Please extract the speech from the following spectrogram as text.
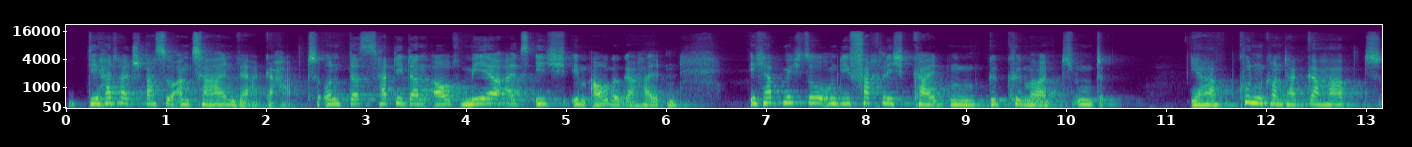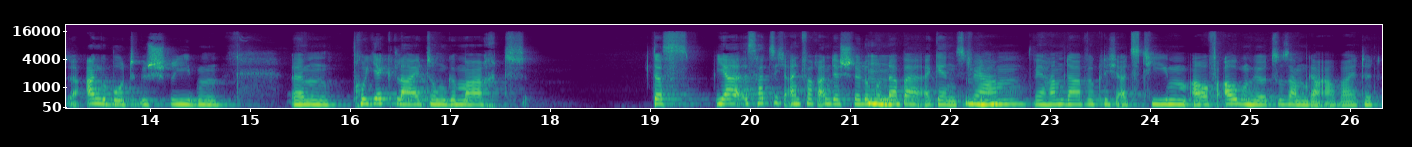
die hat halt Spaß so am Zahlenwerk gehabt. Und das hat die dann auch mehr als ich im Auge gehalten. Ich habe mich so um die Fachlichkeiten gekümmert und ja, Kundenkontakt gehabt, Angebote geschrieben, ähm, Projektleitung gemacht. Das, ja, es hat sich einfach an der Stelle mhm. wunderbar ergänzt. Wir mhm. haben, wir haben da wirklich als Team auf Augenhöhe zusammengearbeitet.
